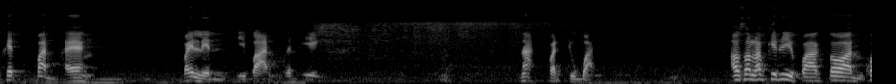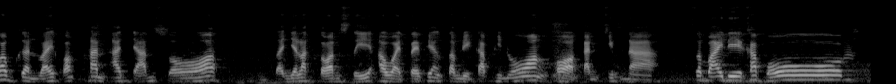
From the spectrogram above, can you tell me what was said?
เพชรบ้านแพงไปเล่นที่บ้านเพื่อนเองณปัจจุบัน เอาสำหรับคลิปนี้ฝากตอนความเคลื่อนไหวของท่านอาจารย์สอสัญลักษณ์ตอนสีเอาไว้แต่เพียงสำนีกับพี่น้องพ่อกันคลิปหน้าสบายดีครับผม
